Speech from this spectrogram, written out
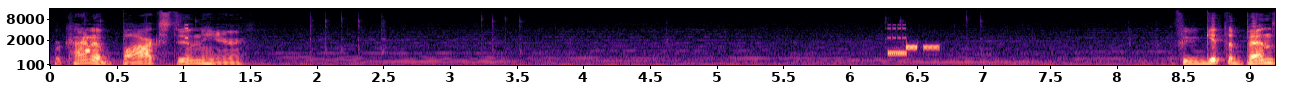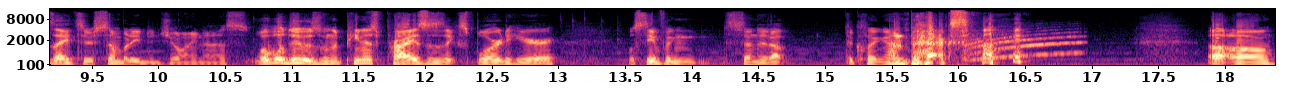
We're kind of boxed in here. If we could get the Benzites or somebody to join us. What we'll do is when the Penis Prize is explored here, we'll see if we can send it up the Klingon backside. Uh-oh.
